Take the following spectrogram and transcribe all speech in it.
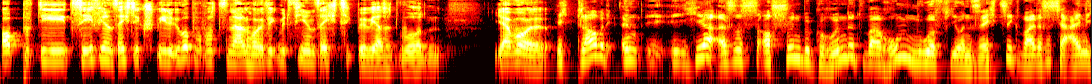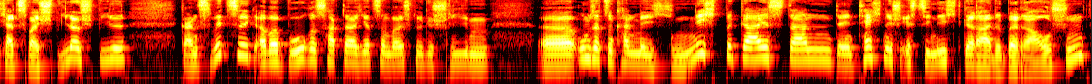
ob die C64-Spiele überproportional häufig mit 64 bewertet wurden. Jawohl. Ich glaube, hier, also es ist auch schön begründet, warum nur 64, weil das ist ja eigentlich als Zwei-Spieler-Spiel ganz witzig, aber Boris hat da hier zum Beispiel geschrieben, äh, Umsetzung kann mich nicht begeistern, denn technisch ist sie nicht gerade berauschend.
